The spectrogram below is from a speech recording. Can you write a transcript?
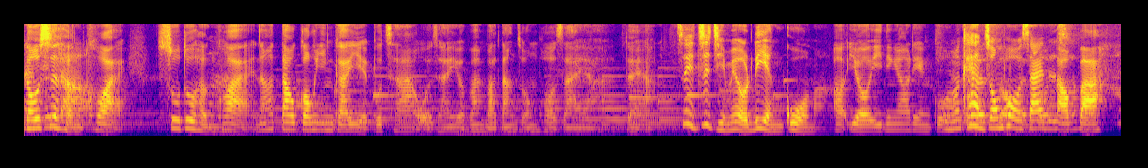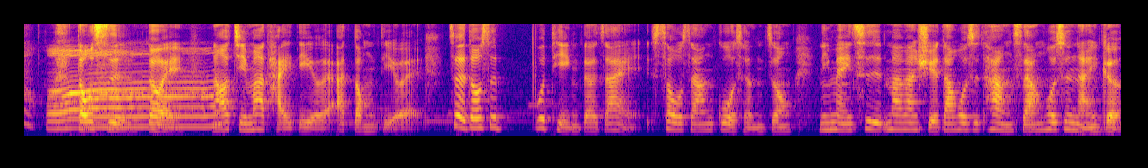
都是很快，速度很快，然后刀工应该也不差，我才有办法当中破塞啊。对啊，所以自己没有练过吗？哦，有，一定要练过。我们看中破塞的刀疤，都是对，然后肩嘛抬掉哎，啊东掉哎，这都是不停的在受伤过程中，你每一次慢慢学到，或是烫伤，或是哪一个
